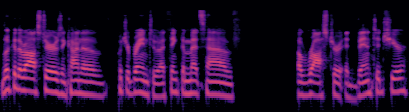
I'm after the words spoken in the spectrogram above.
look at the rosters and kind of put your brain to it, I think the Mets have a roster advantage here.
